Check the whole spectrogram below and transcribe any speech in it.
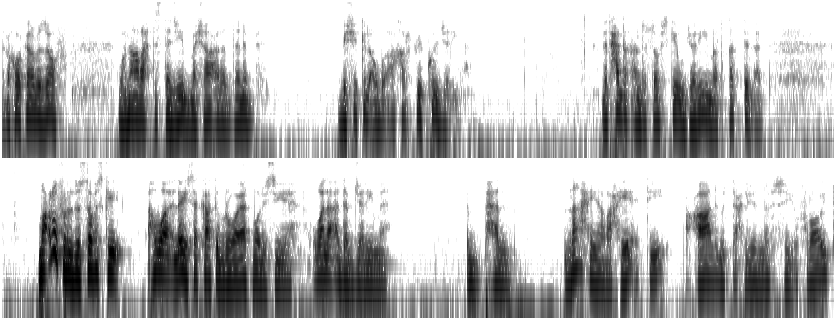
الأخوة كرامازوف وهنا راح تستجيب مشاعر الذنب بشكل أو بآخر في كل جريمة. نتحدث عن دوستويفسكي وجريمة قتل الأب. معروف أن دوستويفسكي هو ليس كاتب روايات بوليسية. ولا أدب جريمة بهالناحية راح يأتي عالم التحليل النفسي فرويد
